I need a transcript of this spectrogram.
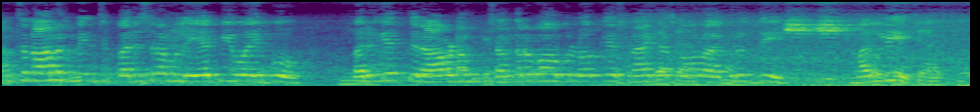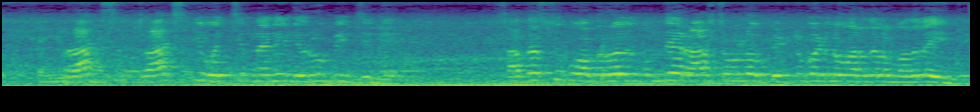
అంచనాలకు మించి పరిశ్రమలు ఏపీ వైపు పరిగెత్తి రావడం చంద్రబాబు లోకేష్ నాయకత్వంలో అభివృద్ధి మళ్ళీ ట్రాక్స్ ట్రాక్స్కి వచ్చిందని నిరూపించింది. సదస్సుకు ఒక రోజు ముందే రాష్ట్రంలో పెట్టుబడుల వరదలు మొదలైంది.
